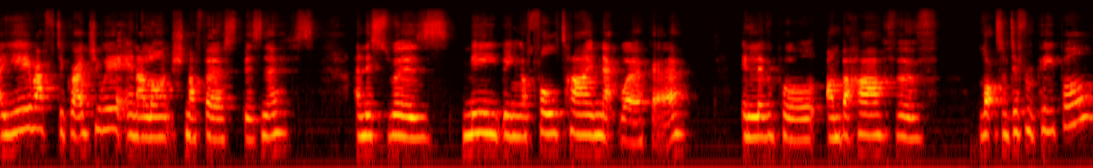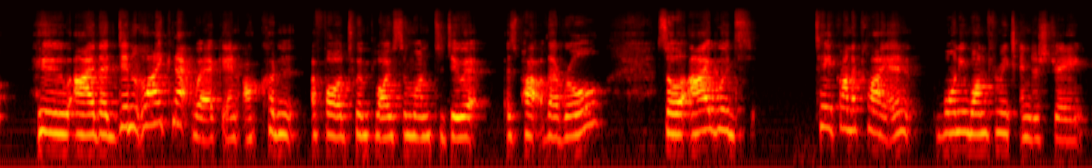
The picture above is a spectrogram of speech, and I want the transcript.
a year after graduating, I launched my first business. And this was me being a full time networker in Liverpool on behalf of lots of different people who either didn't like networking or couldn't afford to employ someone to do it as part of their role. So I would take on a client, only one from each industry,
